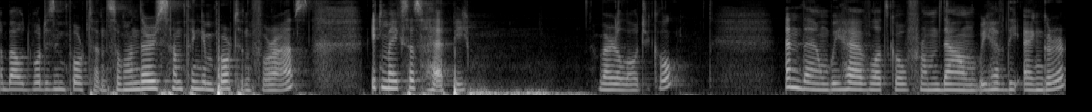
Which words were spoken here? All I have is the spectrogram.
about what is important. So when there is something important for us it makes us happy. Very logical and then we have let's go from down we have the anger.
